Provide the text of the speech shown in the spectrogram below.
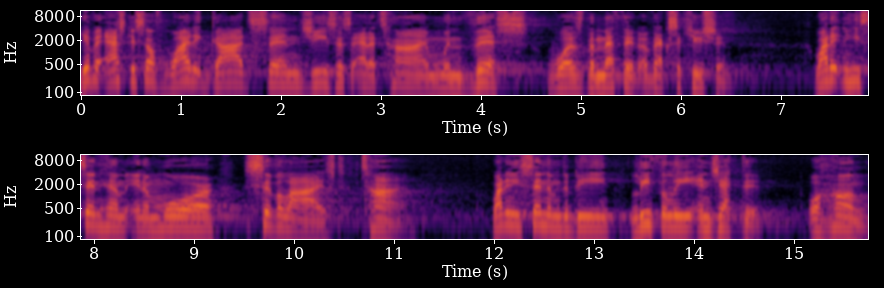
You ever ask yourself, why did God send Jesus at a time when this was the method of execution? Why didn't he send him in a more civilized time? Why didn't he send them to be lethally injected or hung?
